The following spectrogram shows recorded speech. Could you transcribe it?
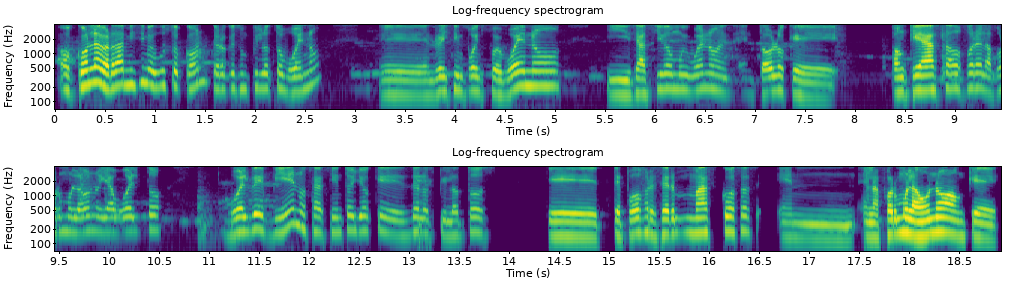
Ocon, la verdad, a mí sí me gusta Ocon, creo que es un piloto bueno. Eh, en Racing Point fue bueno y se ha sido muy bueno en, todo lo que, aunque ha estado fuera de la Fórmula 1 y ha vuelto, vuelve bien, o sea, siento yo que es de los pilotos que te puedo ofrecer más cosas en, en la Fórmula 1, aunque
